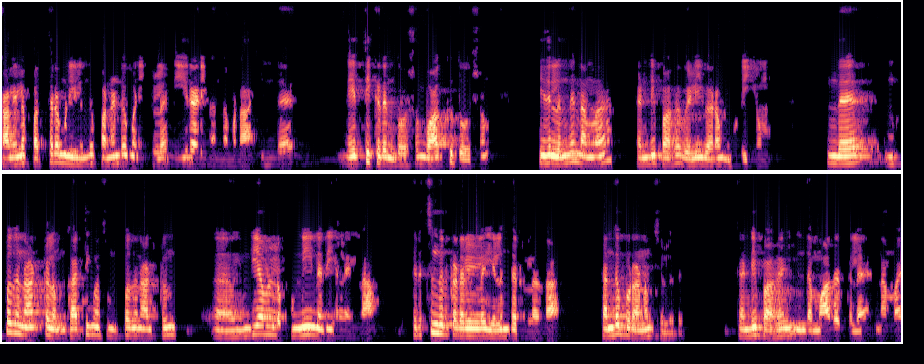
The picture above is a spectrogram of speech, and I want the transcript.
காலையில பத்தரை மணில இருந்து பன்னெண்டு மணிக்குள்ள நீராடி வந்தோம்னா இந்த நேர்த்திக்கடன் தோஷம் வாக்கு தோஷம் இதுல இருந்து நம்ம கண்டிப்பாக வெளிவர முடியும். இந்த முப்பது நாட்களும் கார்த்திகை மாசம் முப்பது நாட்களும் இந்தியாவில் உள்ள புண்ணிய நதிகள் எல்லாம் திருச்செந்தூர் கடலில் எழுந்துறதுல கந்த புராணம் சொல்லுது. கண்டிப்பாக இந்த மாதத்துல நம்ம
